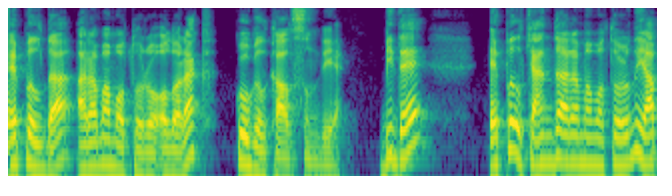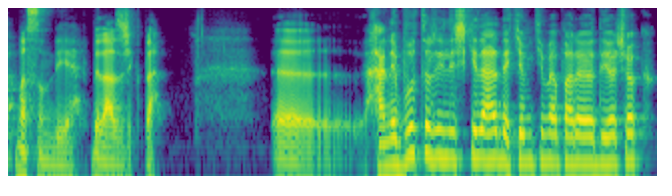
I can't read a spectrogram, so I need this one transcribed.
Apple'da arama motoru olarak Google kalsın diye. Bir de Apple kendi arama motorunu yapmasın diye birazcık da. Ee, hani bu tür ilişkilerde kim kime para ödüyor çok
